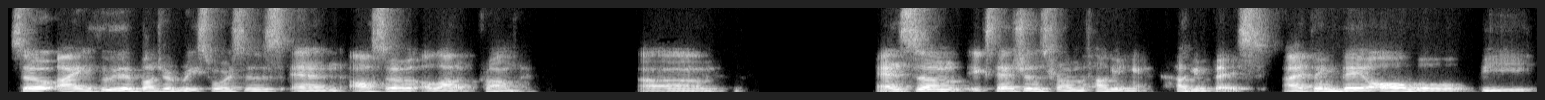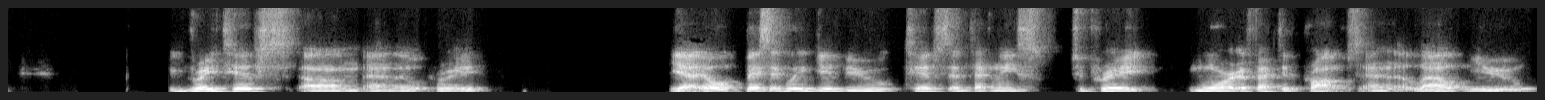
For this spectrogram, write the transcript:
So I included a bunch of resources and also a lot of prompt um, and some extensions from Hugging Hugging Face. I think they all will be great tips um, and it'll create yeah it'll basically give you tips and techniques to create more effective prompts and allow you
